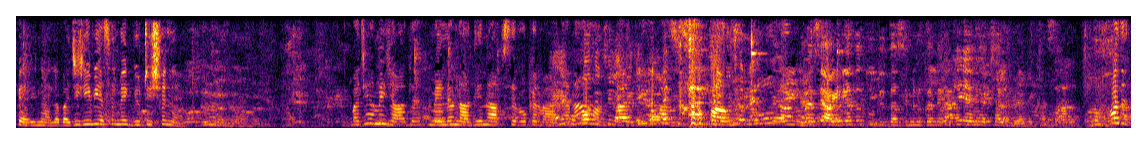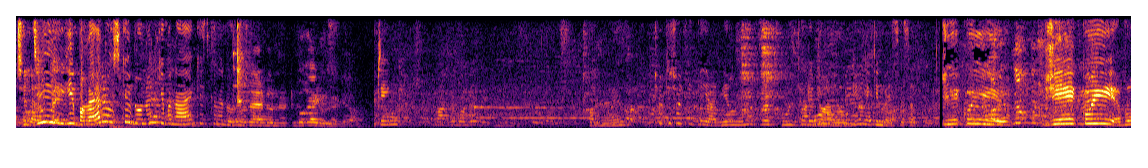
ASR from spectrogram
प्यारी नायला बाजी ये भी असल में एक ब्यूटिशियन है। बाजी हमें याद है मैंने और नादिया ने आपसे वो करवाया था ना? बहुत अच्छी लग रही है वैसे आइडिया तो तू देता सी मैंने कल ये अच्छा लग रहा है देखा बहुत अच्छे जी ये बगैर उसके डोनट के बनाया कि इसका डोनट बगैर डोनट बगैर डोनट टिंग छोटी छोटी तैयारियाँ हुई हैं फूल थोड़े ड्राई हो गए लेकिन वैसे सब हो रहा है। ये कोई ये कोई वो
